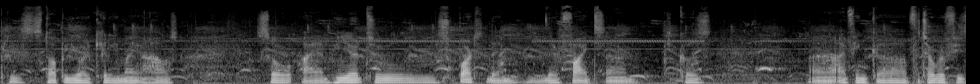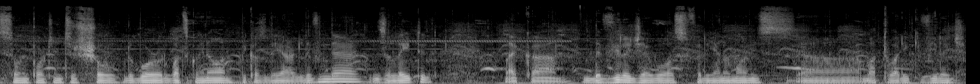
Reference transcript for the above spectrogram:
please stop, you are killing my house. So I am here to support them, their fights, um, because uh, I think uh, photography is so important to show the world what's going on because they are living there, isolated like um, the village I was for the Yanomamis, uh, Matuariki village,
